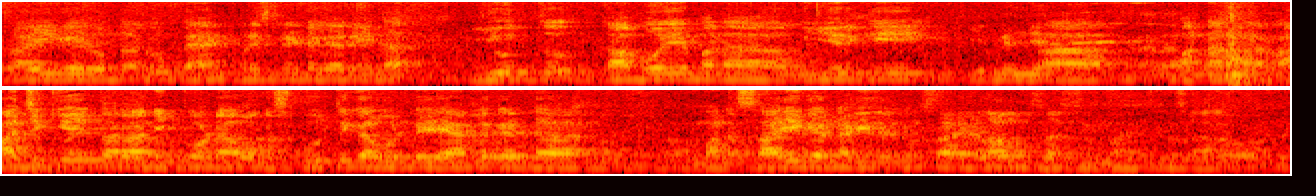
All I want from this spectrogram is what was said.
సాయి గారు ఉన్నారు బ్యాంక్ ప్రెసిడెంట్ గారు ఈయన యూత్ కాబోయే మన ఉయ్యూరికి మన రాజకీయ తరానికి కూడా ఒక స్ఫూర్తిగా ఉండే యార్లగడ్డ మన సాయి గారిని అడిగితే సార్ ఎలా ఉంది సార్ సినిమా? చాలా బాగుంది.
